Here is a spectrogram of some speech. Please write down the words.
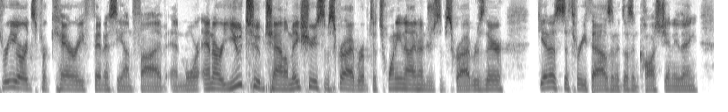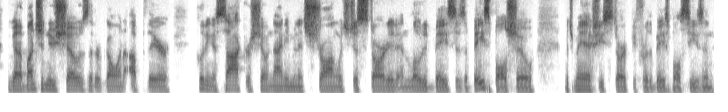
Three Yards Per Carry, Fantasy on Five, and more. And our YouTube channel. Make sure you subscribe. We're up to 2,900 subscribers there get us to 3000 it doesn't cost you anything. We've got a bunch of new shows that are going up there including a soccer show 90 minutes strong which just started and loaded bases a baseball show which may actually start before the baseball season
